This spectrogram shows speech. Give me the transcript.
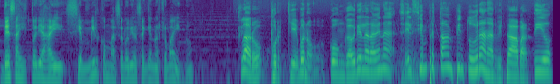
De esas historias hay 100.000 con Marcelo Bielsa aquí en nuestro país, ¿no? Claro, porque, bueno, con Gabriel Aravena, él siempre estaba en Pinto Durán, arbitraba partidos,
